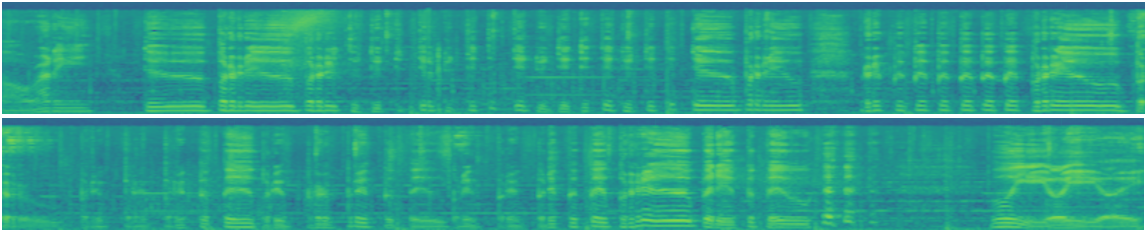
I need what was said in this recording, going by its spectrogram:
Alrighty. Oy, oy, oy.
